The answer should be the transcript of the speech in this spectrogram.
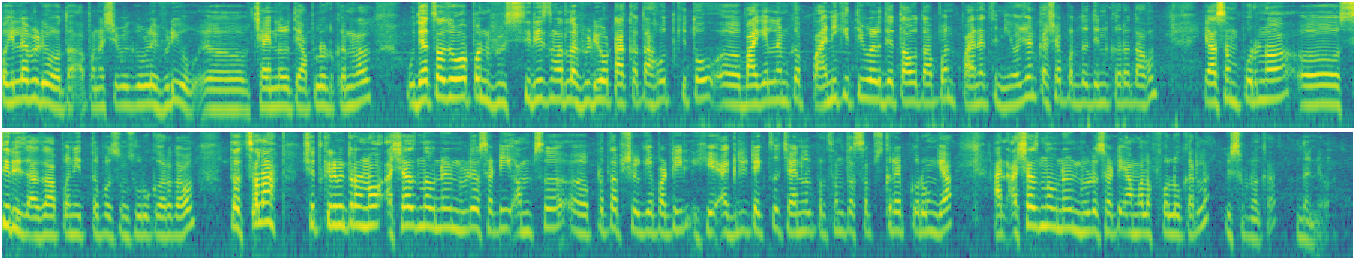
पहिला व्हिडिओ होता. आपण असे वेगवेगळे व्हिडिओ चॅनलवरती अपलोड करणार आहोत. उद्याचा जो आपण सिरीजमधला व्हिडिओ टाकत आहोत की तो बागेला नेमकं पाणी किती वेळ देत आहोत आपण पाण्याचं नियोजन कशा पद्धतीने करत आहोत या संपूर्ण सिरीज आज आपण इथंपासून सुरू करत आहोत. तर चला शेतकरी मित्रांनो अशाच नवनवीन व्हिडिओसाठी आमचं प्रताप शेळके पाटील हे ॲग्रीटेकचं चॅनल प्रथमतः सबस्क्राईब करून घ्या. आणि अशाच नवनवीन व्हिडिओसाठी आम्हाला फॉलो करायला विसरू नका. धन्यवाद.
